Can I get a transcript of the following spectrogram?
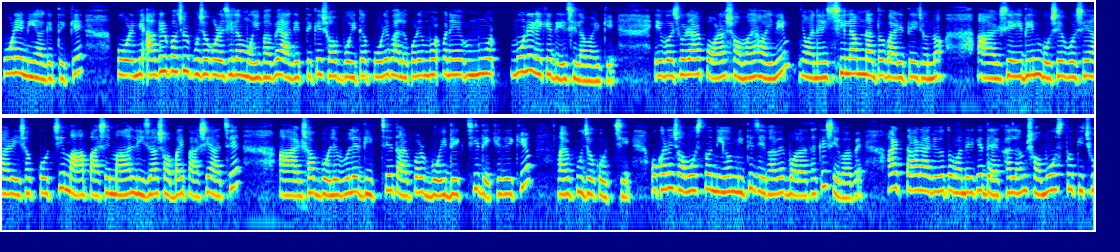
পড়ে নিই আগে থেকে। পড়ে নিই আগের বছর পুজো করেছিলাম ওইভাবে আগের থেকে সব বইটা পড়ে ভালো করে মানে মনে রেখে দিয়েছিলাম আর কি। এবছরে আর পড়ার সময় হয়নি। মানে ছিলাম না তো বাড়িতে এই জন্য। আর সেই দিন বসে বসে আর এইসব করছি। মা পাশে, মা লিজা সবাই পাশে আছে। আর সব বলে বলে দিচ্ছে। তারপর বই দেখছি, দেখে দেখে আর পুজো করছি। ওখানে সমস্ত নিয়ম নীতি যেভাবে বলা থাকে সেভাবে। আর তার আগে তো তোমাদেরকে দেখালাম, সমস্ত কিছু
